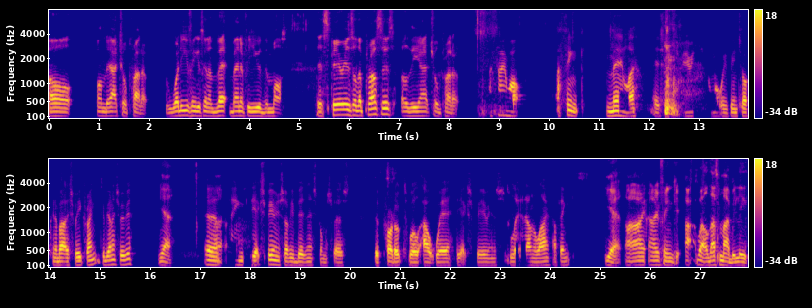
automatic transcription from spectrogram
or on the actual product? What do you think is going to be- benefit you the most? The experience of the process or the actual product? I tell you what, I think mainly it's the experience from what we've been talking about this week, Frank. To be honest with you, Yeah. um, Uh, I think the experience of your business comes first. The product will outweigh the experience later down the line. I think. Yeah, I I think uh, well that's my belief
